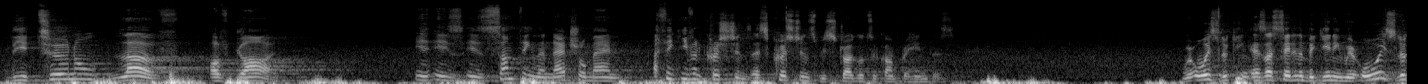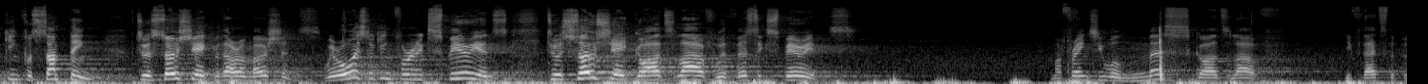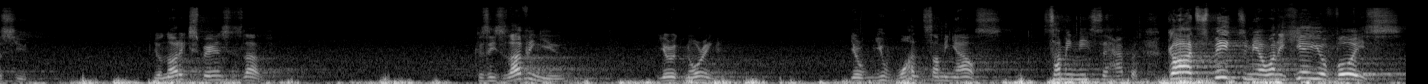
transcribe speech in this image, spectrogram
the eternal love of God is, is something the natural man, I think even Christians, as Christians, we struggle to comprehend this. We're always looking, as I said in the beginning, we're always looking for something to associate with our emotions. We're always looking for an experience to associate God's love with this experience. My friends, you will miss God's love if that's the pursuit. You'll not experience His love. Because He's loving you, you're ignoring it. you you want something else. Something needs to happen. God, speak to me. I want to hear your voice.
